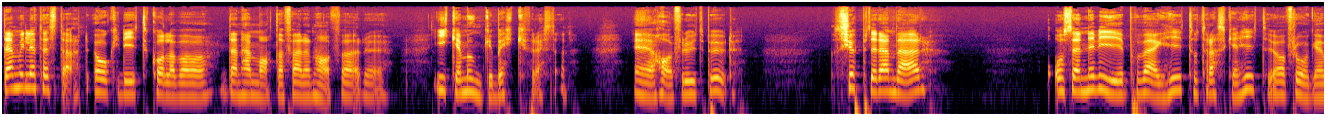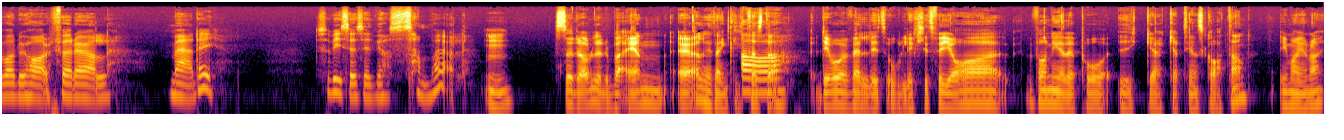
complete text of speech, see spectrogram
den vill jag testa. Jag åker dit, kolla vad den här mataffären har för... Eh, Ica Munkebäck förresten. Har för utbud. Köpte den där. Och sen när vi är på väg hit och traskar hit och jag frågar vad du har för öl med dig. Så visar det sig att vi har samma öl. Mm. Så då blev det bara en öl helt enkelt Ja. testa. Det var väldigt olyckligt för jag var nere på ICA Kaptensgatan i Majorna.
